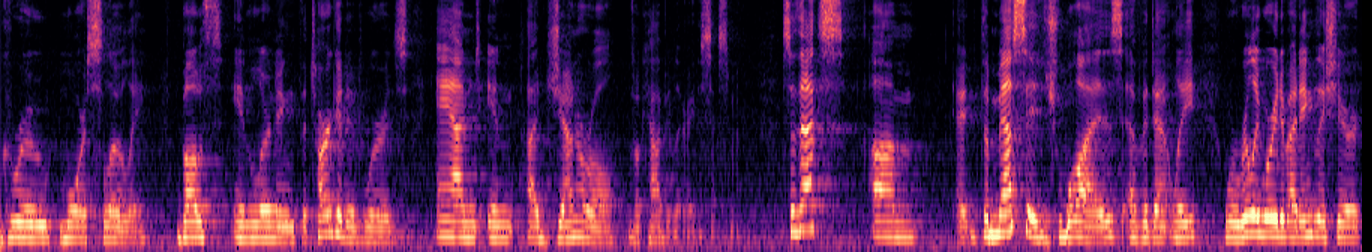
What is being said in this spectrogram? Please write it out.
grew more slowly, both in learning the targeted words and in a general vocabulary assessment. So that's um, uh, the message was, evidently, we're really worried about English here,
